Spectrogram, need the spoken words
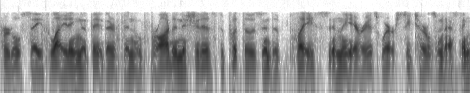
turtle safe lighting. That they, there have been broad initiatives to put those into place in the areas where sea turtles are nesting,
